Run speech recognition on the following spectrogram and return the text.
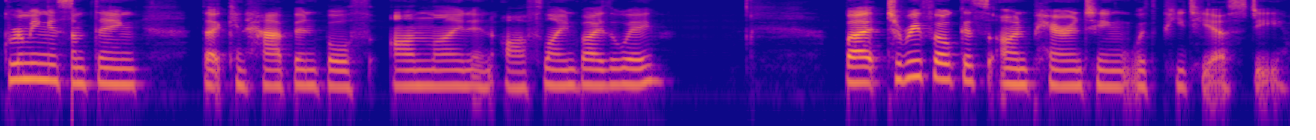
Grooming is something that can happen both online and offline, by the way. But to refocus on parenting with PTSD,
